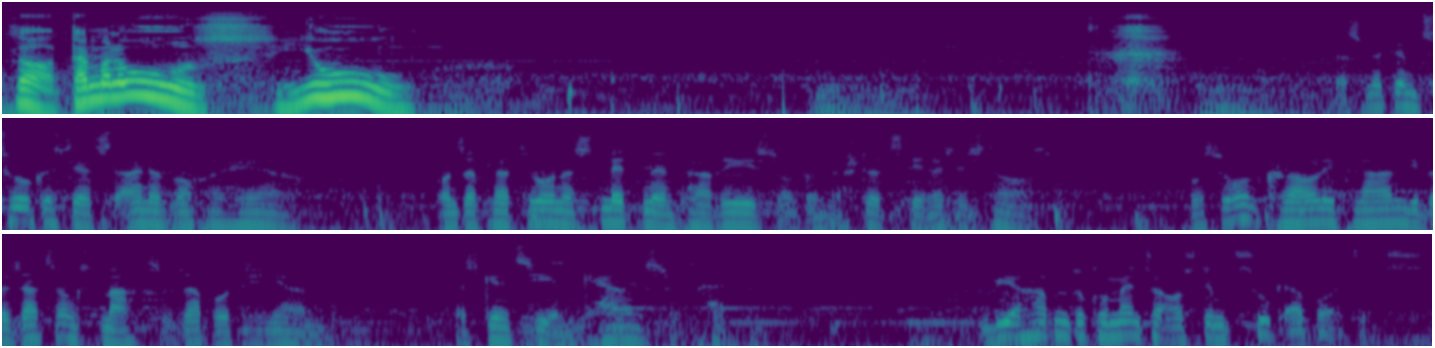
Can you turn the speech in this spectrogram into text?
So, dann mal los. Juhu. Das mit dem Zug ist jetzt eine Woche her. Unser Platoon ist mitten in Paris und unterstützt die Resistance. Rousseau und Crowley planen, die Besatzungsmacht zu sabotieren. Es gilt, sie im Kern zu treffen. Wir haben Dokumente aus dem Zug erbeutet.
